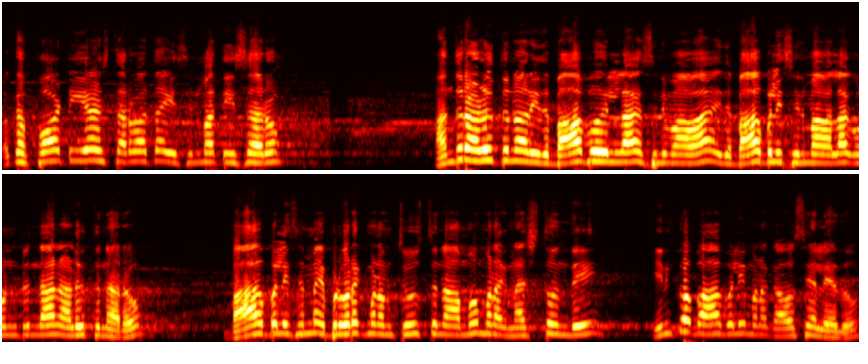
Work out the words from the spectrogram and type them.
ఒక ఫార్టీ ఇయర్స్ తర్వాత ఈ సినిమా తీశారు. అందరూ అడుగుతున్నారు ఇది బాహుబలిలా సినిమావా? ఇది బాహుబలి సినిమా అలాగా ఉంటుందా? అని అడుగుతున్నారు. బాహుబలి సినిమా ఇప్పటి వరకు మనం చూస్తున్నాము మనకు నచ్చుతుంది. ఇంకో బాహుబలి మనకు అవసరం లేదు.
